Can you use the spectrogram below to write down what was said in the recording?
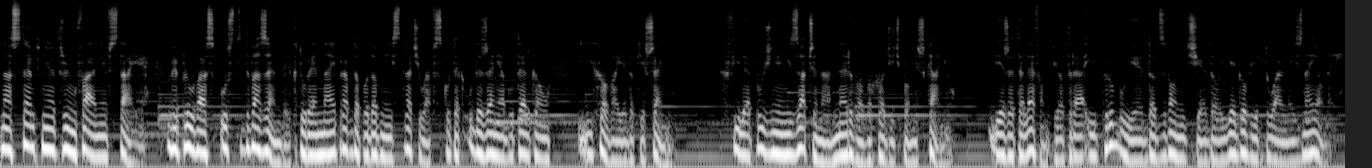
Następnie triumfalnie wstaje, wypluwa z ust dwa zęby, które najprawdopodobniej straciła wskutek uderzenia butelką i chowa je do kieszeni. Chwilę później zaczyna nerwowo chodzić po mieszkaniu. Bierze telefon Piotra i próbuje dodzwonić się do jego wirtualnej znajomej.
